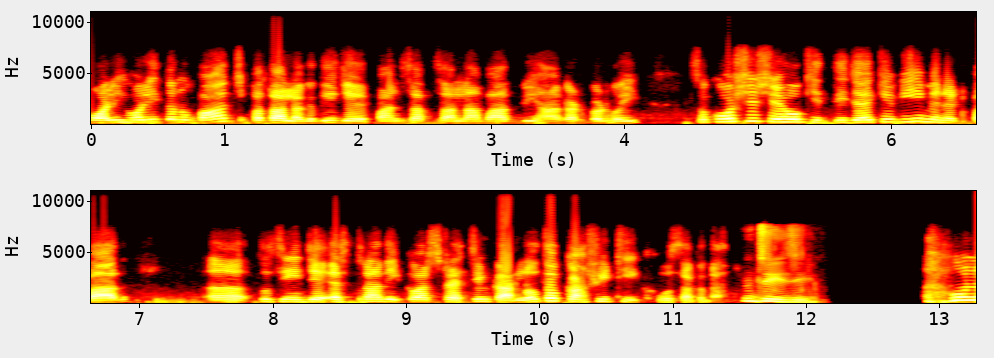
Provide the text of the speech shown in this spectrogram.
ਹੌਲੀ ਹੌਲੀ ਤੁਹਾਨੂੰ ਬਾਅਦ ਚ ਪਤਾ ਲੱਗਦੀ ਜੇ 5-7 ਸਾਲਾਂ ਬਾਅਦ ਵੀ ਹਾਂ ਗੜਬੜ ਹੋਈ। ਸੋ ਕੋਸ਼ਿਸ਼ ਇਹੋ ਕੀਤੀ ਜਾਏ ਕਿ 20 ਮਿੰਟ ਬਾਅਦ ਤੁਸੀਂ ਜੇ ਇਸ ਤਰ੍ਹਾਂ ਦੀ ਇੱਕ ਵਾਰ ਸਟ੍ਰੈਚਿੰਗ ਕਰ ਲਓ ਤਾਂ ਕਾਫੀ ਠੀਕ ਹੋ ਸਕਦਾ। ਜੀ ਜੀ। ਹੁਣ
